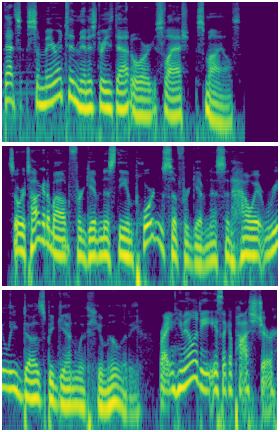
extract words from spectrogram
That's samaritanministries.org/smiles. So, we're talking about forgiveness, the importance of forgiveness, and how it really does begin with humility. Right. And humility is like a posture,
